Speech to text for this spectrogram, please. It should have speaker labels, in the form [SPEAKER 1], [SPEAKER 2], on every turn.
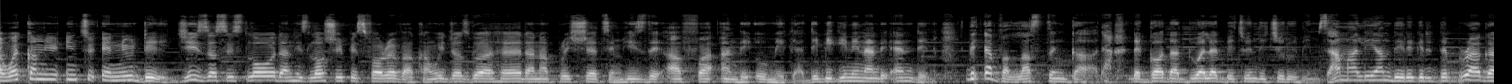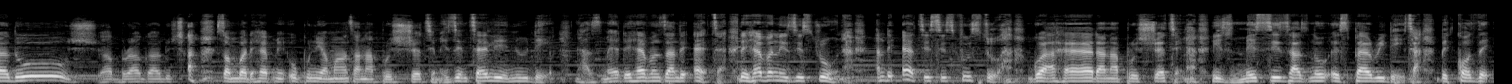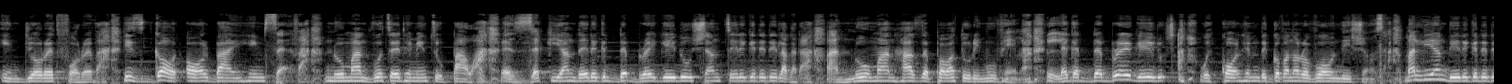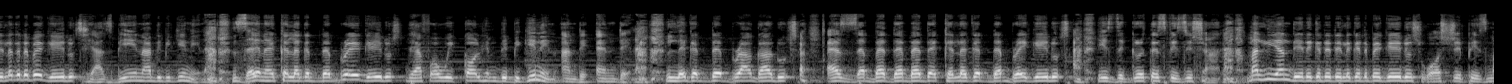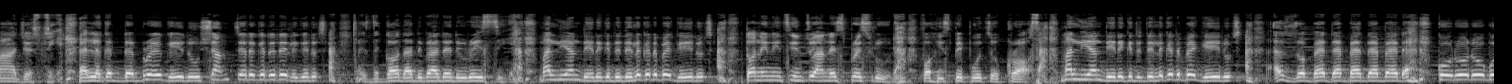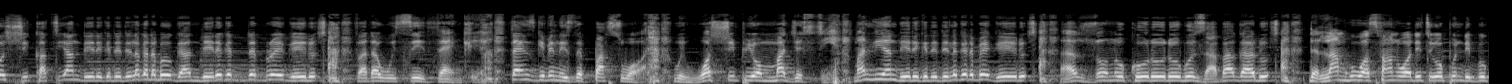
[SPEAKER 1] I welcome you into a new day. Jesus is Lord and His Lordship is forever. Can we just go ahead and appreciate Him? He's the Alpha and the Omega, the beginning and the ending, the everlasting God, the God that dwelleth between the cherubims. Somebody help me open your mouth and appreciate Him. He's entirely a new day. He has made the heavens and the earth. The heaven is His throne and the earth is His footstool. Go ahead and appreciate Him. His mercies has no expiry date because the endureth forever. He's God all by himself. No man voted him into power. And no man has the power to remove him. We call him the governor of all nations. He has been at the beginning. Therefore, we call him the beginning and the ending. He's the greatest physician. Worship his majesty. Ah, is the God that divided the Sea. Ah, ah, turning it into an express road for his people to cross. Father, we say thank you. Thanksgiving is the password. We worship your majesty. The lamb who was found worthy to open the book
